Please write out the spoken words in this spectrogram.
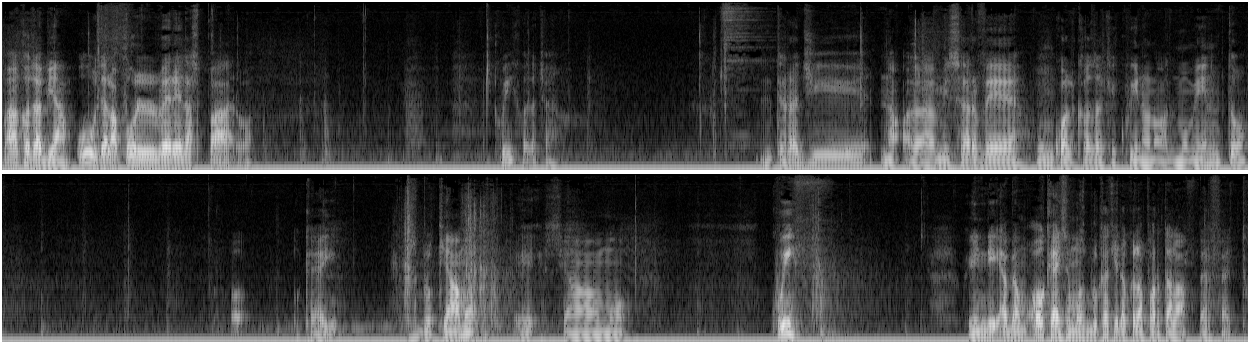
Ma cosa abbiamo? Uh, della polvere da sparo. Qui cosa c'è? Interagi... No, eh, mi serve un qualcosa che qui non ho al momento. Oh, ok. Sblocchiamo. E siamo... Qui. Quindi abbiamo... Ok, siamo sbloccati da quella porta là. Perfetto.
